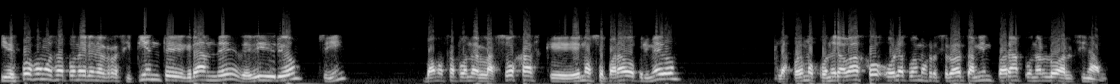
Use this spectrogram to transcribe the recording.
Y después vamos a poner en el recipiente grande de vidrio, ¿sí? Vamos a poner las hojas que hemos separado primero, las podemos poner abajo o la podemos reservar también para ponerlo al final.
